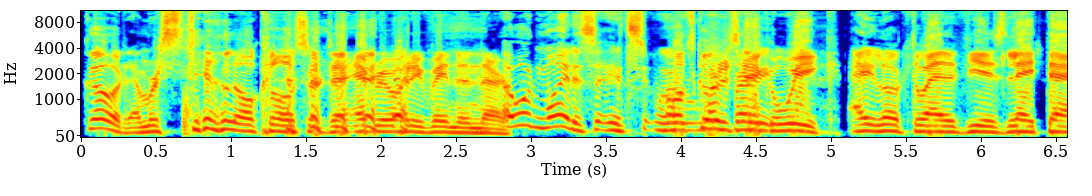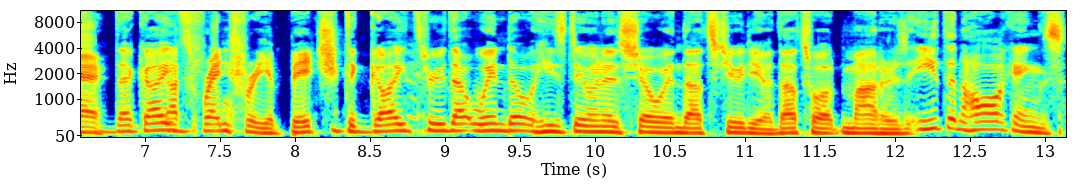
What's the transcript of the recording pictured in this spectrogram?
good. And we're still no closer to everybody being in there. I wouldn't mind. It's it's. Well, it's going to take a week. Hey, look, 12 years later. That guy- That's French for you, bitch. The guy through that window, he's doing his show in that studio. That's what matters. Ethan Hawkins,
